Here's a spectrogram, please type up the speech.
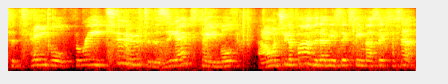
to table 3-2 to the ZX tables, and I want you to find the W16 by 67.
